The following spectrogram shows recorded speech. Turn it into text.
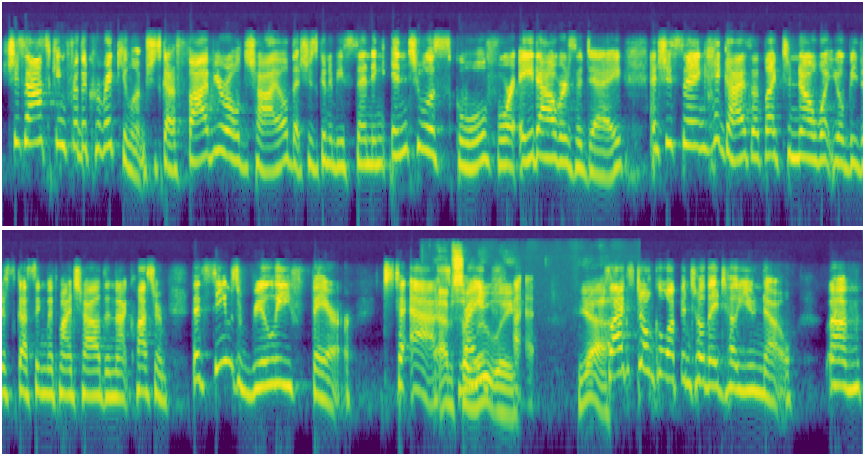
she's asking for the curriculum. She's got a five year old child that she's going to be sending into a school for eight hours a day. And she's saying, Hey guys, I'd like to know what you'll be discussing with my child in that classroom. That seems really fair to ask. Absolutely. Right? Yeah. Flags don't go up until they tell you no. Um,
